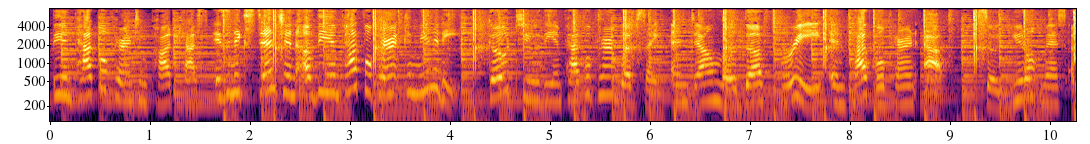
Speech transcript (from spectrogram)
the Impactful Parenting Podcast is an extension of the Impactful Parent community. Go to the Impactful Parent website and download the free Impactful Parent app so you don't miss a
